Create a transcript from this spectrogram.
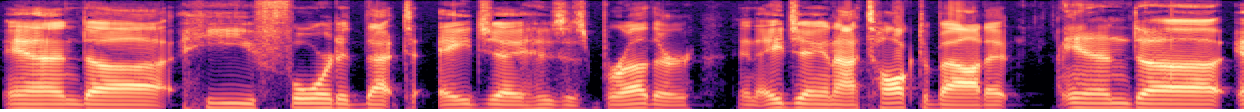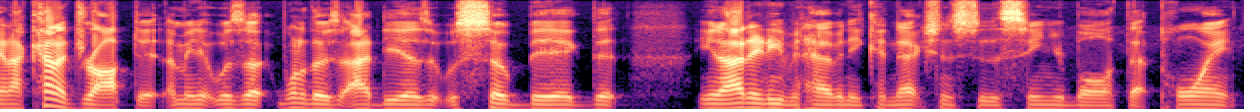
And uh, he forwarded that to AJ, who's his brother, and AJ and I talked about it, and uh, and I kind of dropped it. I mean, it was a, one of those ideas. It was so big that you know I didn't even have any connections to the Senior Bowl at that point.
